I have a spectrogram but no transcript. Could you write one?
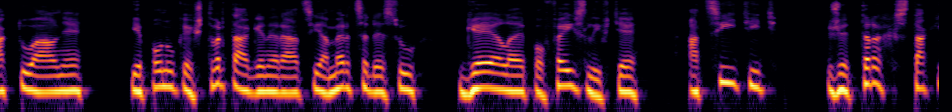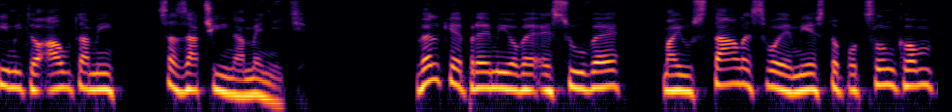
Aktuálne je ponuke štvrtá generácia Mercedesu GLE po facelifte a cítiť, že trh s takýmito autami sa začína meniť. Veľké prémiové SUV majú stále svoje miesto pod slnkom,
